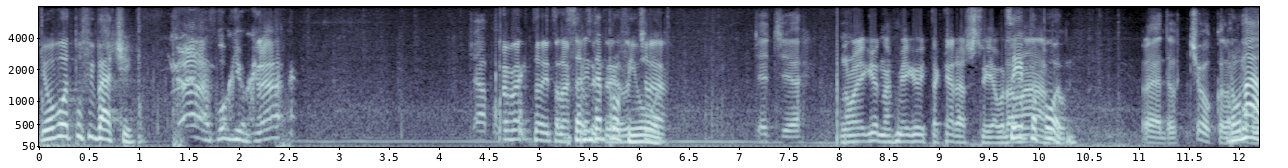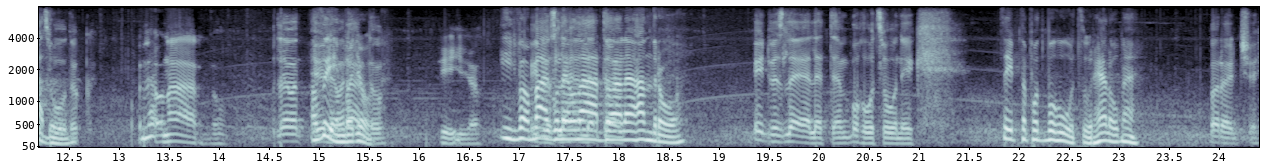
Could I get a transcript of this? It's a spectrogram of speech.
Jó volt, Pufi bácsi? Ja, fogjuk rá. Csápok, Megtanítanak Szerintem profi volt. csecsie. Na, még jönnek még itt a keresztfiam. Szép napod. Ronaldo, csókolom, Ronaldo? Leonardo. Leon, Az én Leonardo? vagyok. Így van. Így van, Vágó Leonardo. Alejandro. Üdvözl lehetem, bohócónék. Szép napot, Bohóc úr. Hello, me. Parancsolj.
